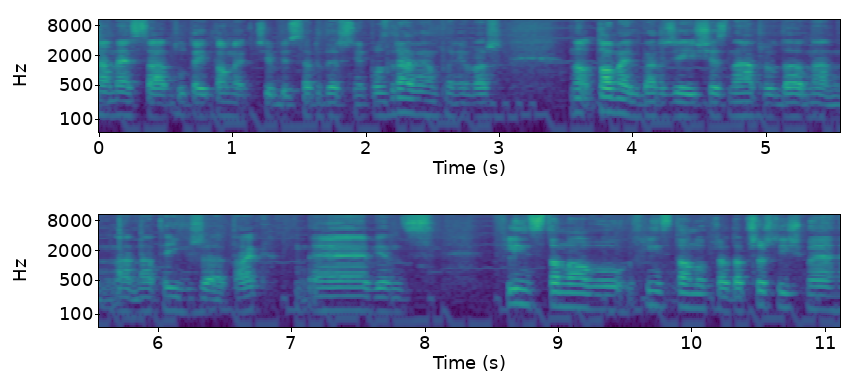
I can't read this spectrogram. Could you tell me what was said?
na NESa, tutaj Tomek Ciebie serdecznie pozdrawiam, ponieważ no, Tomek bardziej się zna prawda, na, na, na tej grze, tak? E, więc Flintstonowu, Flintstonów prawda, przeszliśmy,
